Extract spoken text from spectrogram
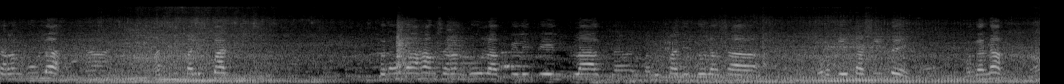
saranggula na ating palipad. Ito na unahang saranggula, Philippine flag na palipad ito lang sa Oroqueta City. Maganap. No?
